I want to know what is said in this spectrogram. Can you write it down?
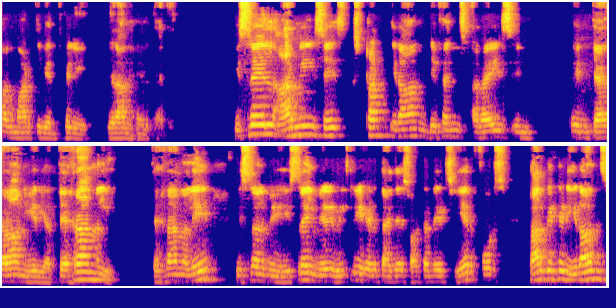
ಹಾಗೆ ಮಾಡ್ತೀವಿ ಅಂತ ಹೇಳಿ ಇರಾನ್ ಹೇಳ್ತಾ ಇದೆ. Israel army says struck Iran defence arrays in in Tehran area ಟೆಹರಾನ್ನಲ್ಲಿ ಟೆಹರಾನ್ ಅಲ್ಲಿ ಇಸ್ರೇಲ್ ಇಸ್ರೇಲ್ ಮಿಲಿಟರಿ ಹೇಳ್ತಾ ಇದೆ Saturday its air force targeted Iran's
